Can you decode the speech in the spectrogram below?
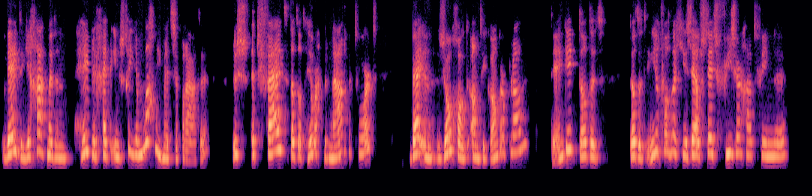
weten, je gaat met een hele gekke industrie, je mag niet met ze praten. Dus het feit dat dat heel erg benadrukt wordt bij een zo groot antikankerplan, denk ik dat het, dat het in ieder geval dat je jezelf steeds viezer gaat vinden,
